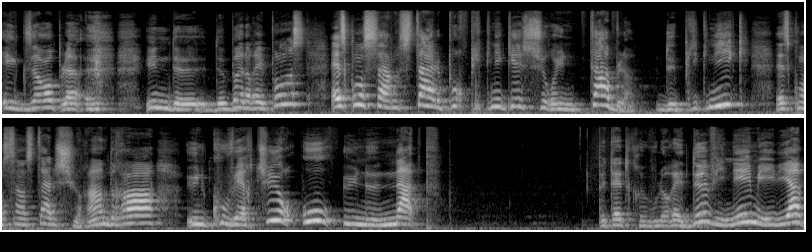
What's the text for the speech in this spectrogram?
exemple, une de, de bonnes réponses. Est-ce qu'on s'installe pour pique-niquer sur une table de pique-nique? Est-ce qu'on s'installe sur un drap, une couverture ou une nappe? Peut-être que vous l'aurez deviné, mais il y a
